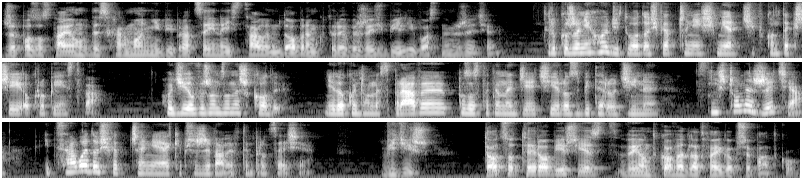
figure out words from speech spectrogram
że pozostają w dysharmonii wibracyjnej z całym dobrem, które wyrzeźbili własnym życiem. Tylko, że nie chodzi tu o doświadczenie śmierci w kontekście jej okropieństwa. Chodzi o wyrządzone szkody, niedokończone sprawy, pozostawione dzieci, rozbite rodziny, zniszczone życia i całe doświadczenia, jakie przeżywamy w tym procesie. Widzisz, to co ty robisz jest wyjątkowe dla twojego przypadku,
